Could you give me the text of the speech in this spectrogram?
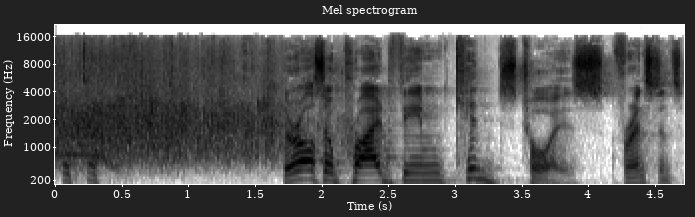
there are also pride themed kids' toys. For instance,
